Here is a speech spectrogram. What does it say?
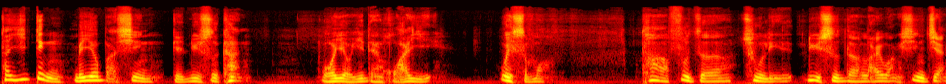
他一定没有把信给律师看。我有一点怀疑，为什么？他负责处理律师的来往信件。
